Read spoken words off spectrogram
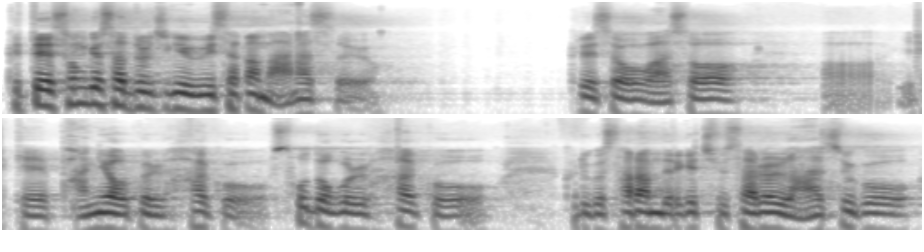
그때 선교사들 중에 의사가 많았어요. 그래서 와서 어, 이렇게 방역을 하고 소독을 하고 그리고 사람들에게 주사를 놔주고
